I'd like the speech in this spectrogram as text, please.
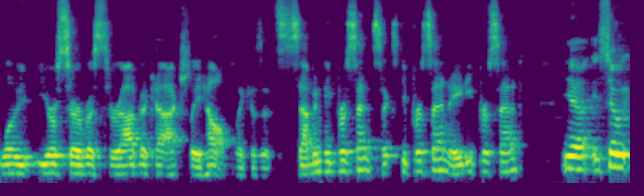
will your service through Advocate actually help? Like is it seventy percent, sixty percent, eighty percent? Yeah, so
